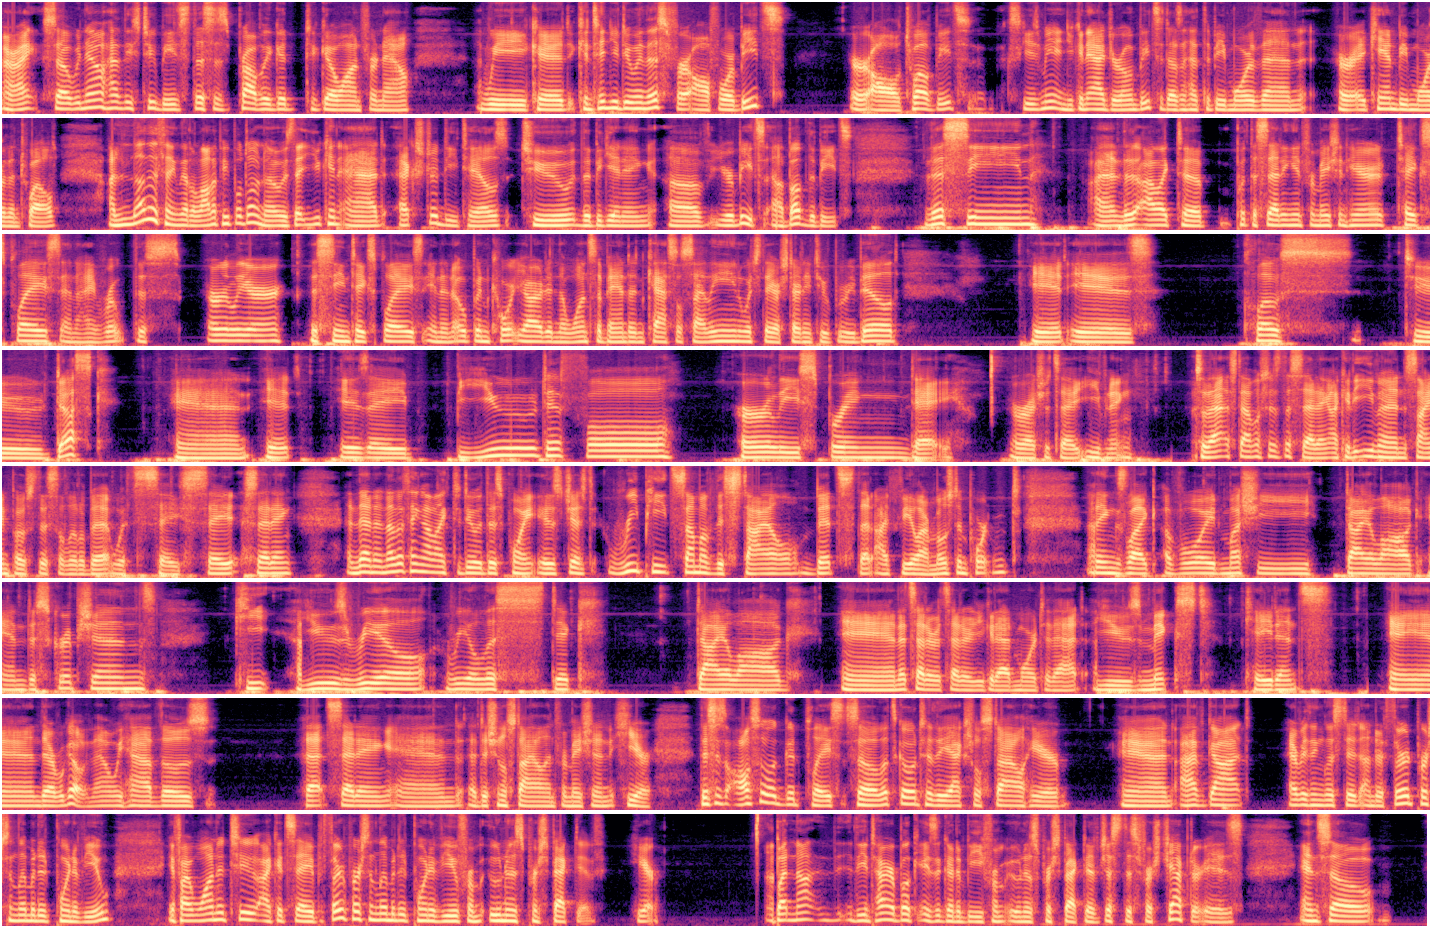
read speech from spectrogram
All right, so we now have these two beats. This is probably good to go on for now. We could continue doing this for all four beats, or all 12 beats, excuse me, and you can add your own beats. It doesn't have to be more than, or it can be more than 12. Another thing that a lot of people don't know is that you can add extra details to the beginning of your beats, above the beats. This scene, and I like to put the setting information here, takes place, and I wrote this earlier. This scene takes place in an open courtyard in the once abandoned Castle Cyllene, which they are starting to rebuild. It is close to dusk and it is a beautiful early spring day, or I should say evening. So that establishes the setting. I could even signpost this a little bit with, say, say setting. And then another thing I like to do at this point is just repeat some of the style bits that I feel are most important. Things like avoid mushy dialogue and descriptions. Key, use real, realistic dialogue, and etc. etc. You could add more to that. Use mixed cadence, and there we go. Now we have those that setting and additional style information here. This is also a good place. So let's go to the actual style here and I've got everything listed under third person limited point of view. If I wanted to, I could say third person limited point of view from Una's perspective here. But not the entire book isn't going to be from Una's perspective, just this first chapter is. And so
